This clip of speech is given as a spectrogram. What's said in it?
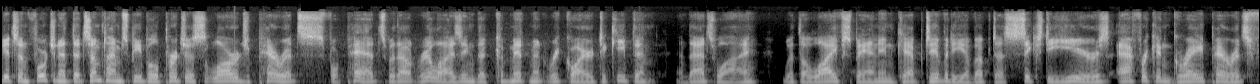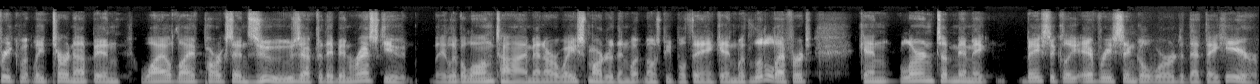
It's unfortunate that sometimes people purchase large parrots for pets without realizing the commitment required to keep them. And that's why, with a lifespan in captivity of up to 60 years, African gray parrots frequently turn up in wildlife parks and zoos after they've been rescued. They live a long time and are way smarter than what most people think, and with little effort, can learn to mimic basically every single word that they hear.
